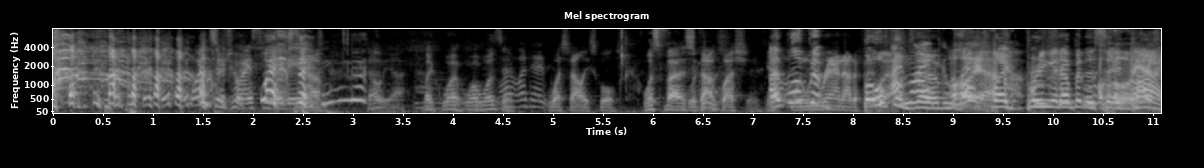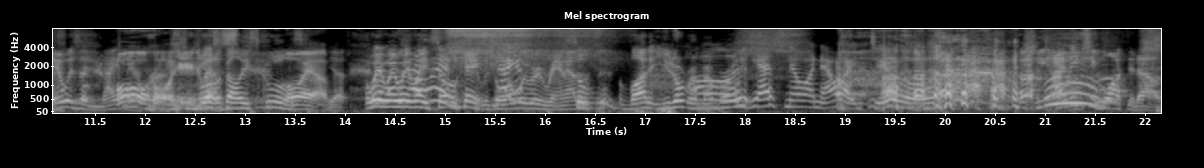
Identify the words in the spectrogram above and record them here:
Once or twice, maybe. is that? Oh yeah. Like, what what was it? What, what did, West Valley Schools, What's value without schools? question. I Yeah, love when we ran out of food. both I'm of like, them what? like oh, bring it up at the oh, same Yeah, time. it was a nightmare. Oh, for us. West was- Valley Schools. Oh yeah. Yeah. Oh, wait, wait, wait, wait. So okay, It was the Now one where we ran out so of food. Lottie, you don't remember oh, it? yes, no, now I do. She, I think she blocked it out.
